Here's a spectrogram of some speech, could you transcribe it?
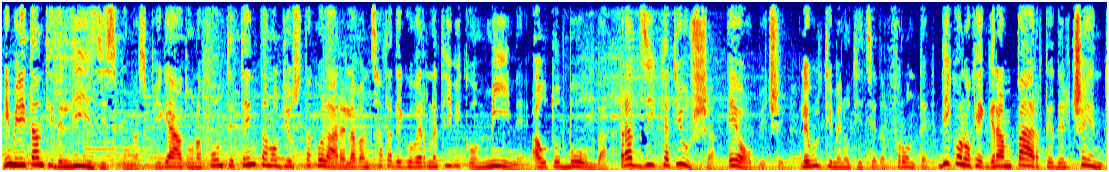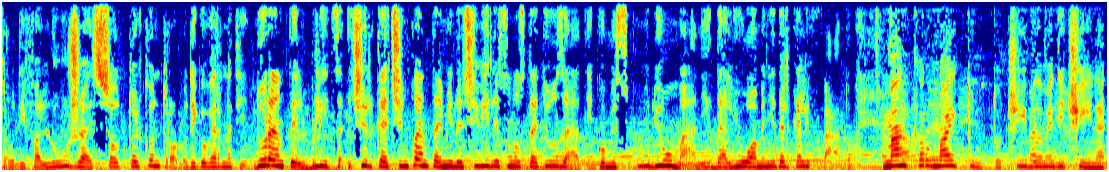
I militanti dell'ISIS, come ha spiegato una fonte, tentano di ostacolare l'avanzata dei governativi con mine, autobomba, razzi Katiuscia e obici. Le ultime notizie dal fronte dicono che gran parte del centro di Fallujah è sotto il controllo dei governativi. Durante il blitz circa 50.000 civili sono stati usati come scudi umani dagli uomini del califfato. Manca ormai tutto, cibo e medicine.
